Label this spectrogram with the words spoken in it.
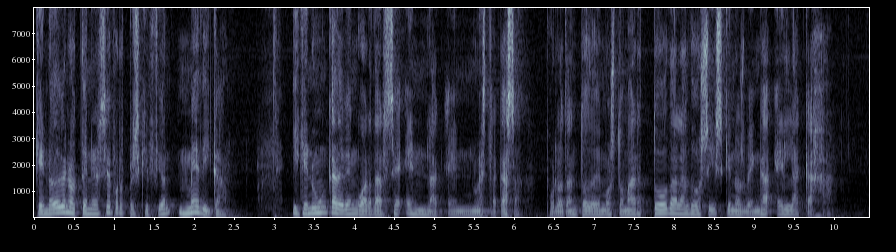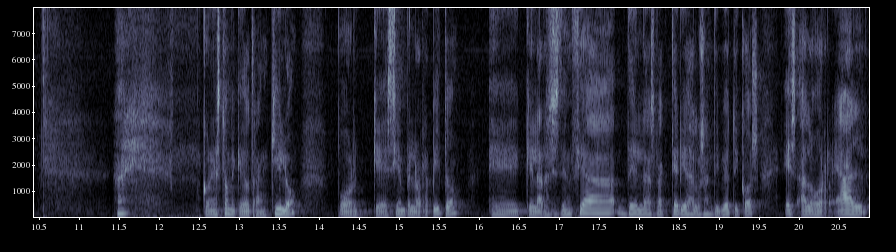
que no deben obtenerse por prescripción médica y que nunca deben guardarse en, la, en nuestra casa. Por lo tanto, debemos tomar toda la dosis que nos venga en la caja. con esto me quedo tranquilo, porque siempre lo repito, eh, que la resistencia de las bacterias a los antibióticos es algo real,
